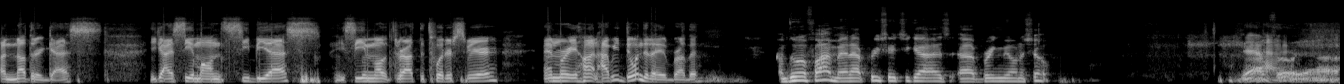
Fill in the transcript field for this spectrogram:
another guest. You guys see him on CBS. You see him out throughout the Twitter sphere. Emory Hunt, how we doing today, brother? I'm doing fine, man. I appreciate you guys uh, bringing me on the show. Yeah, absolutely. Uh,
